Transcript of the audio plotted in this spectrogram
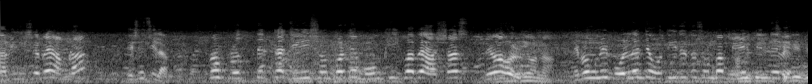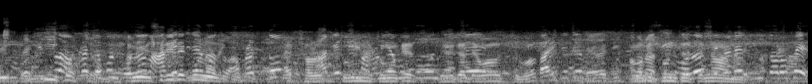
দাবি হিসেবে আমরা এসেছিলাম। এবং প্রত্যেকটা জিনিস সম্পর্কে মৌখিকভাবে আশ্বাস দেওয়া হলো। এবং উনি বললেন যে অতি দ্রুত সম্ভব দেবে। কিন্তু আমরা যখন বললাম আগের দিনের মতো আমরা তো আগের দিন মাননীয় মুখ্যমন্ত্রী বাড়িতে যে মিটিং হলো সেখানে দু তরফের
